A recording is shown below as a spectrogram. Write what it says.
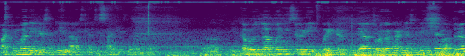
पाठिंबा देण्यासाठी येणार असल्याचं सांगितलं जातं एका बाजूला आपण ही सगळी बैठक उद्या तोडगा काढण्यासाठी घेत आहे मात्र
